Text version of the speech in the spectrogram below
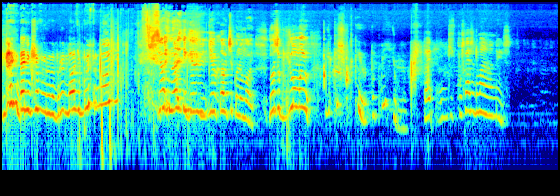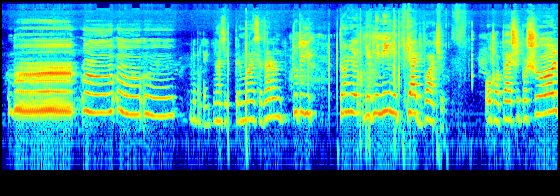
Данік, Данік шоферу набрив. Быстро, Данік. Все, і я, я хавчику не маю. Назік, йомаю! Який швидкий, то піздюк. Та спускайся до мене на низ. Добрий день. Назік, тримайся. Зараз тут їх там я як не мінімум 5 бачив. Опа, перший пішов.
